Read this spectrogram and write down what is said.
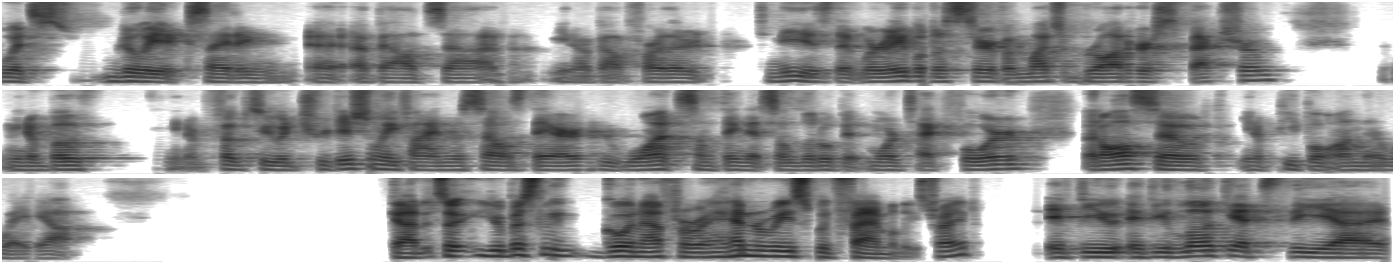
what's really exciting uh, about uh, you know about farther to me is that we're able to serve a much broader spectrum you know both you know folks who would traditionally find themselves there who want something that's a little bit more tech forward but also you know people on their way up Got it. So you're basically going after Henrys with families, right? if you if you look at the uh,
